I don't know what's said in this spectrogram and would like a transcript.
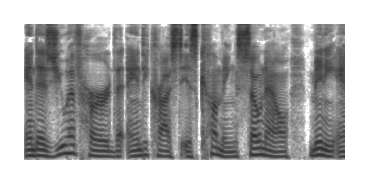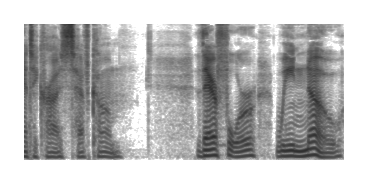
and as you have heard that antichrist is coming, so now many antichrists have come." Therefore, we know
